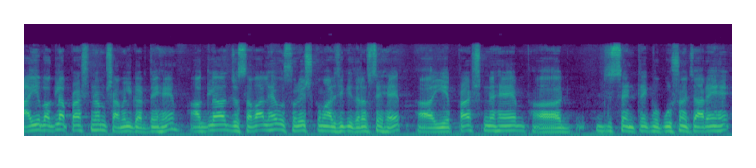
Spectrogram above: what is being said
आइए अब अगला प्रश्न हम शामिल करते हैं। अगला जो सवाल है वो सुरेश कुमार जी की तरफ़ से है। अ, ये प्रश्न है जिस सेंट्रिक वो पूछना चाह रहे हैं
